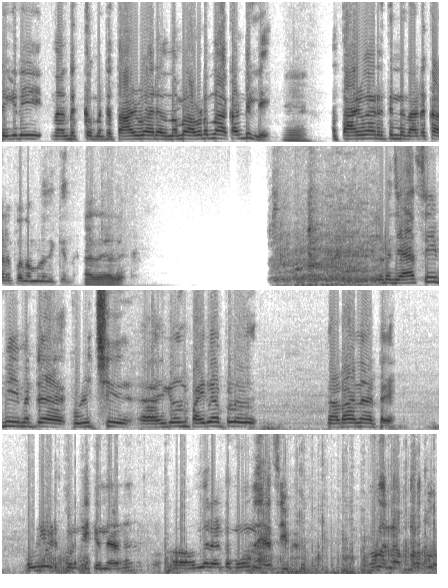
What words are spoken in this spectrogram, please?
ഡിഗ്രി നടുക്ക് മറ്റേ താഴ്വാരം നമ്മൾ അവിടെ നിന്ന് കണ്ടില്ലേ ആ താഴ്വാരത്തിന്റെ നടുക്കാണ് ഇപ്പൊ നമ്മൾ നിൽക്കുന്നത്. അതെ അതെ. ഇവിടെ ജാസിബി മറ്റേ കുഴിച്ച് എനിക്ക് തോന്നുന്നു പൈനാപ്പിൾ നടാനാട്ടെ കുഴി എടുത്തുകൊണ്ടിരിക്കുന്നതാണ് ഒന്ന് രണ്ട് മൂന്ന് ജാസിബി മൂന്നല്ല അപ്പുറത്ത്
